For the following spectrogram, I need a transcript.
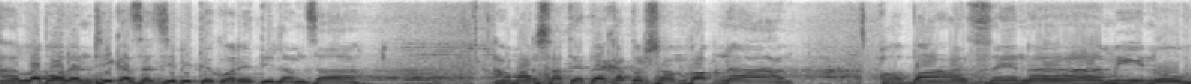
আল্লাহ বলেন, ঠিক আছে, জীবিত করে দিলাম, যা। আমার সাথে দেখা তো সম্ভব না। অবাসে না মিনুহ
